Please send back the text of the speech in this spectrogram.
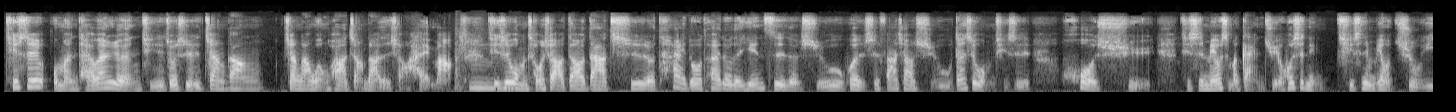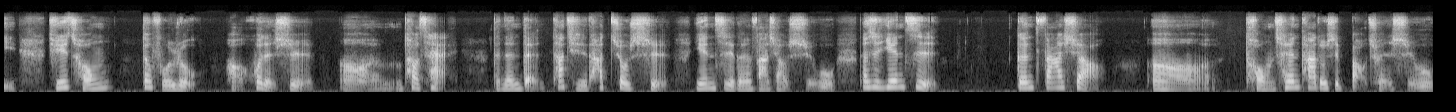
其实我们台湾人其实就是酱缸酱缸文化长大的小孩嘛。嗯，其实我们从小到大吃了太多太多的腌制的食物或者是发酵食物，但是我们其实或许其实没有什么感觉，或是你其实你没有注意，其实从豆腐乳好，或者是呃泡菜等等等，它其实它就是腌制跟发酵食物，但是腌制跟发酵呃。统称它都是保存食物。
